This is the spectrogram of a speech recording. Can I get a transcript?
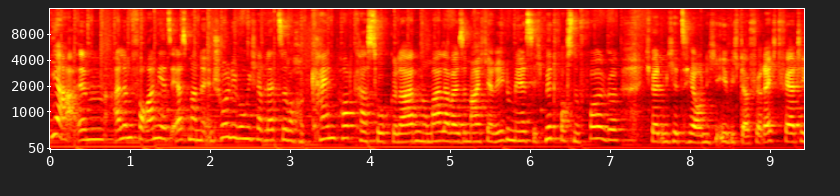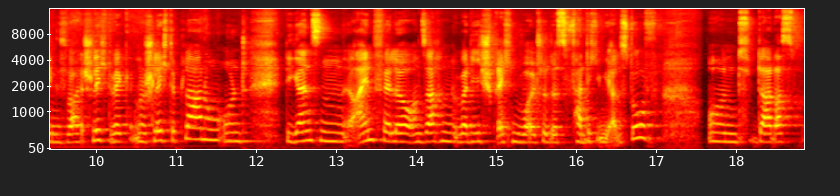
Ja, ähm, allem voran jetzt erstmal eine Entschuldigung. Ich habe letzte Woche keinen Podcast hochgeladen. Normalerweise mache ich ja regelmäßig mittwochs eine Folge. Ich werde mich jetzt hier auch nicht ewig dafür rechtfertigen. Es war schlichtweg eine schlechte Planung und die ganzen Einfälle und Sachen, über die ich sprechen wollte, das fand ich irgendwie alles doof. Und da das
